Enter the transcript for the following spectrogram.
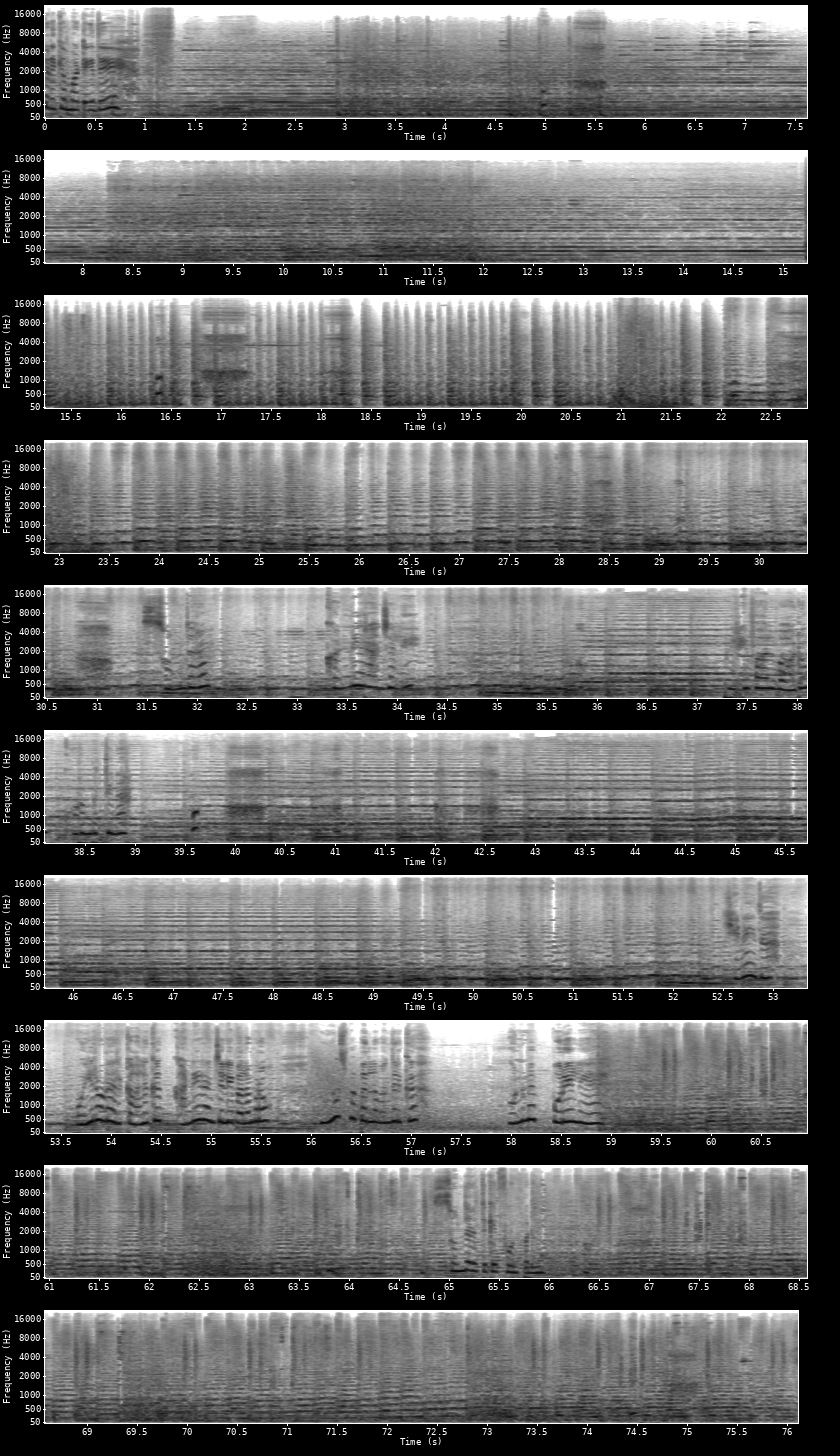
கிடைக்க மாட்டேங்குது. சொல்லி. பிரிவால் வாடும் குடும்பத்தினர். என்ன இது? உயிரோட இருக்க ஆளுக்கு கண்ணீர் அஞ்சலி விளம்பரம்? நியூஸ் பேப்பர்ல வந்திருக்கு. ஒண்ணுமே புரியலையே. சுந்தரத்துக்கே ஃபோன் பண்ணுவோம்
